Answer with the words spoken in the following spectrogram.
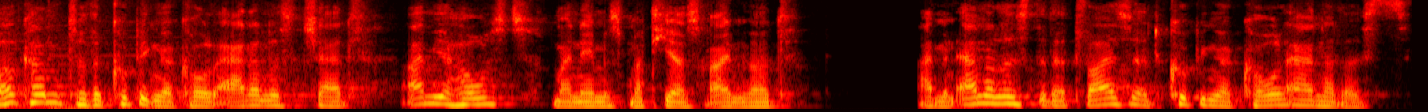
Welcome to the KuppingerCole Analyst Chat. I'm your host. My name is Matthias Reinwarth. I'm an analyst and advisor at KuppingerCole Analysts.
